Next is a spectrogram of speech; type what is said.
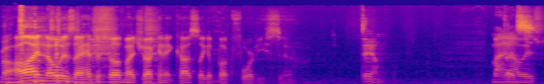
Bro, all I know is I had to fill up my truck and it costs like a buck forty. So Damn. Mine That's- always,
